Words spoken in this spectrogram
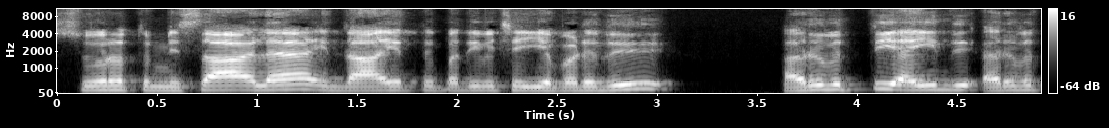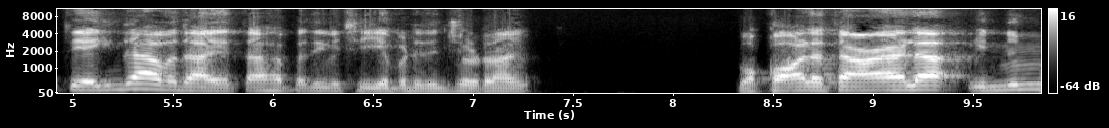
சூரத்து நிசால இந்த ஆயத்து பதிவு செய்யப்படுது. அறுபத்தி ஐந்து அறுபத்தி ஐந்தாவது ஆயத்தாக பதிவு செய்யப்படுதுன்னு சொல்றாங்க. ஒகால தாழா இன்னும்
